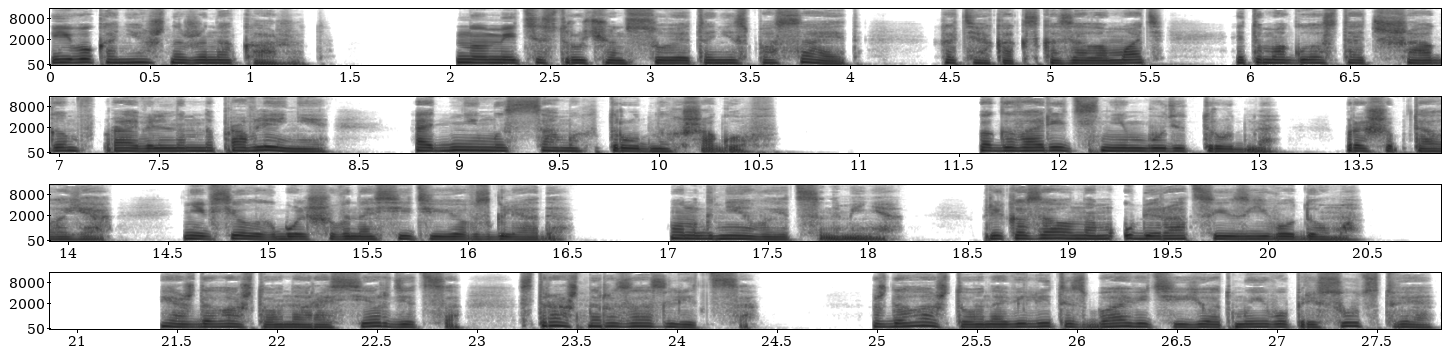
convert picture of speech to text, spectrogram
его, конечно же, накажут. Но медсестру Чонсу это не спасает, хотя, как сказала мать, это могло стать шагом в правильном направлении, одним из самых трудных шагов. Поговорить с ним будет трудно прошептала я, не в силах больше выносить ее взгляда. Он гневается на меня. Приказал нам убираться из его дома. Я ждала, что она рассердится, страшно разозлится. Ждала, что она велит избавить ее от моего присутствия,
